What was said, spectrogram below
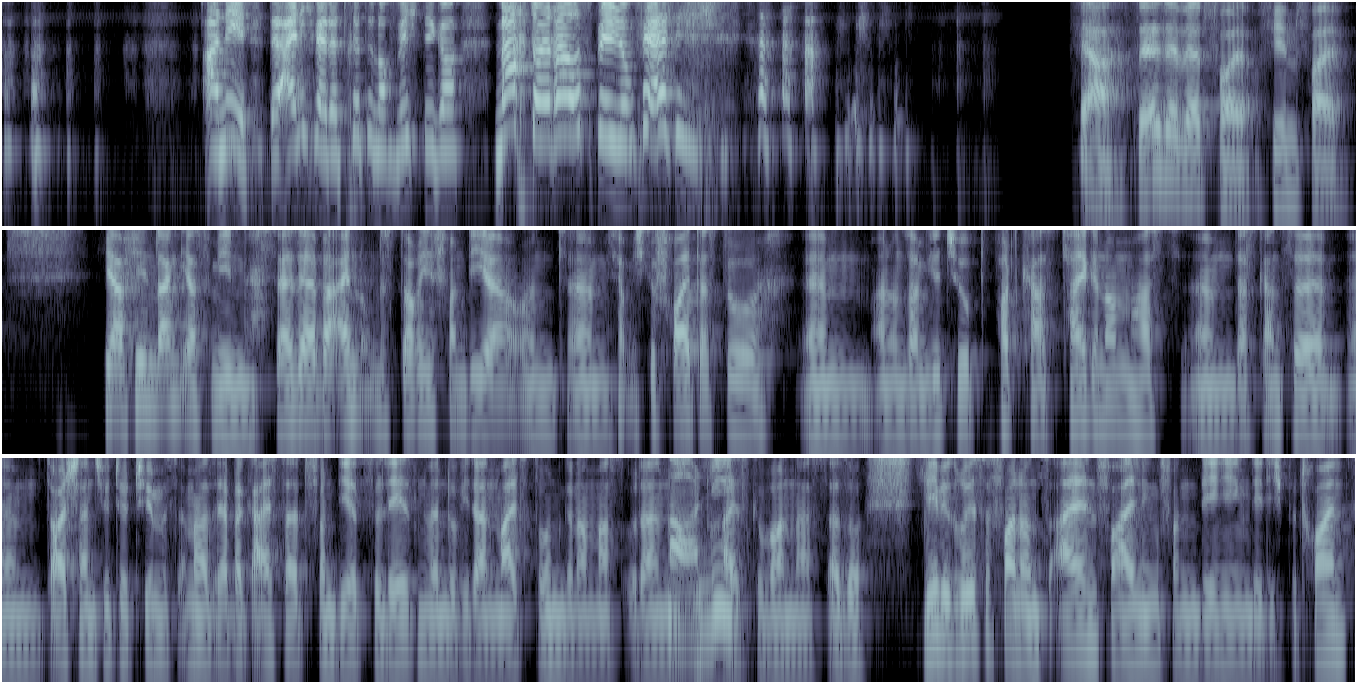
Ah nee, der, eigentlich wäre der dritte noch wichtiger. Macht eure Ausbildung fertig. ja, sehr, sehr wertvoll, auf jeden Fall. Ja, vielen Dank, Jasmin. Sehr, sehr beeindruckende Story von dir. Und ähm, ich habe mich gefreut, dass du ähm, an unserem YouTube-Podcast teilgenommen hast. Ähm, das ganze ähm, Deutschland-YouTube-Team ist immer sehr begeistert von dir zu lesen, wenn du wieder einen Milestone genommen hast oder einen, oh, einen Preis gewonnen hast. Also liebe Grüße von uns allen, vor allen Dingen von denjenigen, die dich betreuen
